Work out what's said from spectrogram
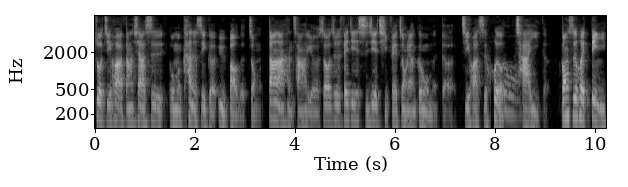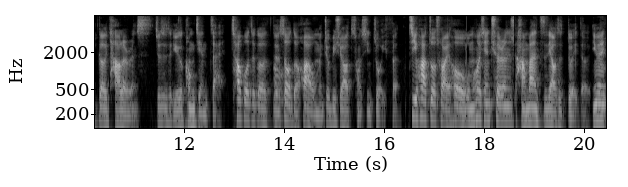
做计划当下是我们看的是一个预报的重，当然很长，有的时候就是飞机实际的起飞重量跟我们的计划是会有差异的。公司会定一个 tolerance，就是有一个空间在。超过这个忍受的话，我们就必须要重新做一份计划。做出来以后，我们会先确认航班的资料是对的，因为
